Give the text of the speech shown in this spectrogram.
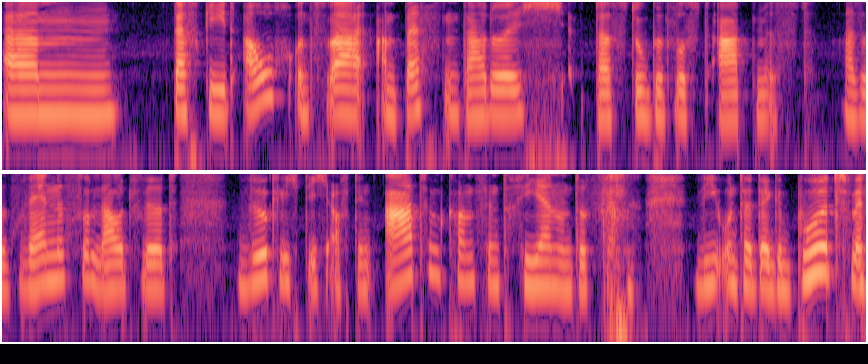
Ähm, das geht auch und zwar am besten dadurch, dass du bewusst atmest. Also wenn es so laut wird, wirklich dich auf den Atem konzentrieren und das wie unter der Geburt, wenn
